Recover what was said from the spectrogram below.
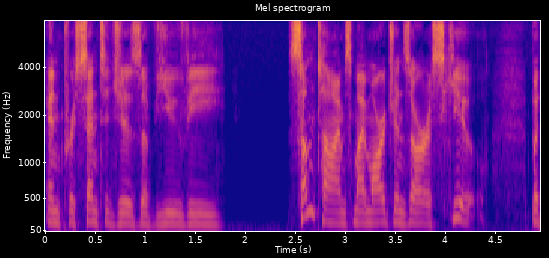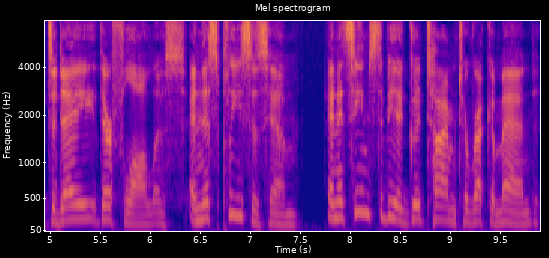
and percentages of UV. Sometimes my margins are askew, but today they're flawless, and this pleases him. And it seems to be a good time to recommend,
